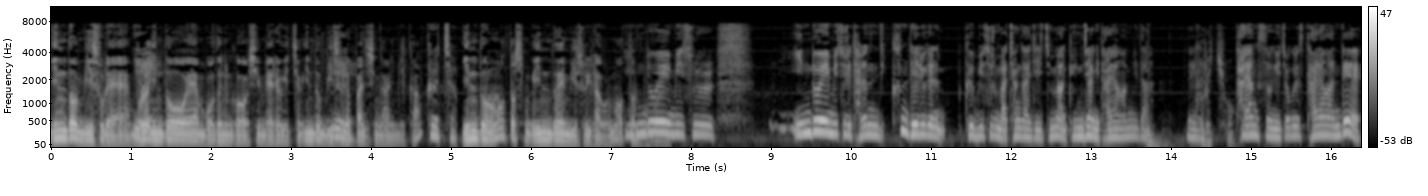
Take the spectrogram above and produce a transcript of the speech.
인도 미술에 물론 예. 인도의 모든 것이 매력 있지만 인도 미술에 예. 빠지신 거 아닙니까? 그렇죠. 인도는 어떻습니까? 인도의 미술이라고 그러면 어떤 인도의 부분? 미술, 인도의 미술이 다른 큰 대륙의 그 미술은 마찬가지이지만 굉장히 다양합니다. 네. 그렇죠. 다양성이죠. 그래서 다양한데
